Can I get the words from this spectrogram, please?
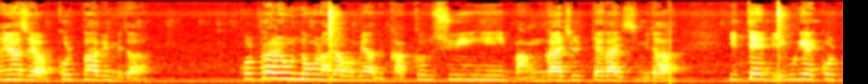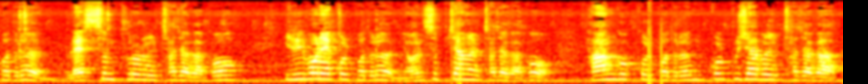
안녕하세요. 골프합입니다. 골프라는 운동을 하다 보면 가끔 스윙이 망가질 때가 있습니다. 이때 미국의 골퍼들은 레슨 프로를 찾아가고 일본의 골퍼들은 연습장을 찾아가고 한국 골퍼들은 골프샵을 찾아가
